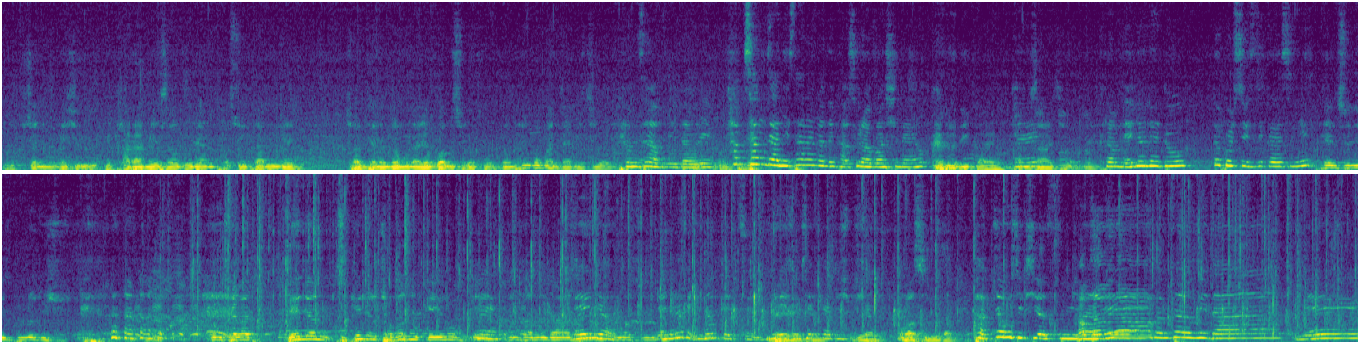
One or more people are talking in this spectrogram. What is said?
그 부처님 계신 이렇게 가람에서 노래하는 할수 있다는 게 저한테는 너무나 영광스럽고 너무 행복한 자리지요. 감사합니다. 우리 네, 합창단이 사랑하는 가수라고 하시네요. 그러니까요. 네. 감사하죠. 네. 그럼 내년에도 또 볼 수 있을까요, 스님? 댄스님 불러주시죠. 그럼 제가 내년 스케줄 적어놓을게요. 네, 네. 감사합니다. 내년, 고맙습니다. 내년 한 이맘때쯤 네, 미리 좀 체크해 주십시오. 네, 고맙습니다. 박정식 씨였습니다. 감사합니다. 네, 감사합니다. 네.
